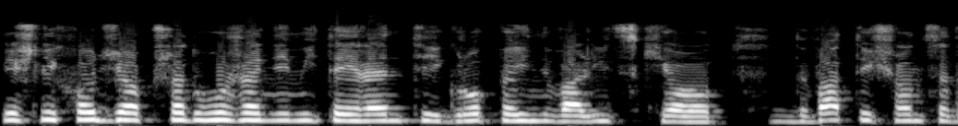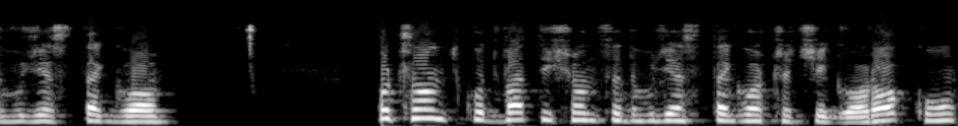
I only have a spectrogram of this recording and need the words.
jeśli chodzi o przedłużenie mi tej renty i grupy inwalidzkiej od 2020, początku 2023 roku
